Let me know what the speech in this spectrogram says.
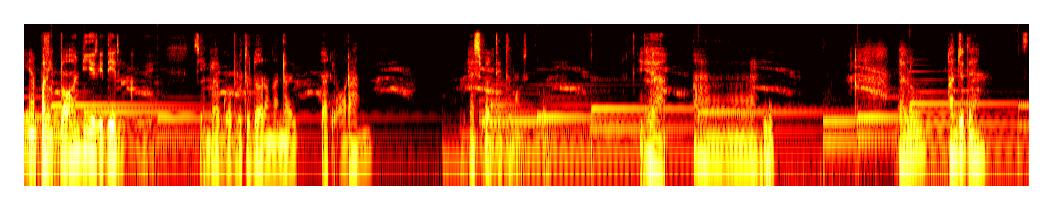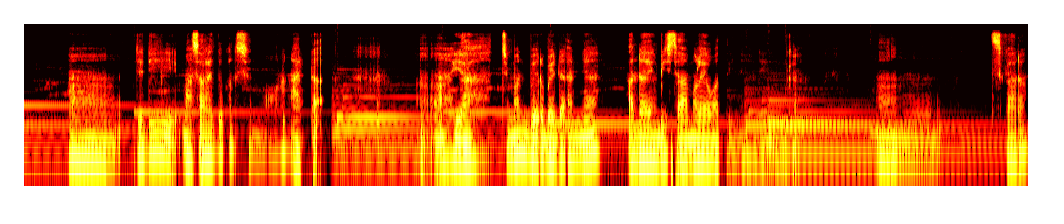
yang paling bawah diri diri gue sehingga gue butuh dorongan dari dari orang. Ya seperti itu maksud gue ya um, lalu lanjut ya jadi masalah itu kan semua orang ada. Uh, ya cuman perbedaannya ada yang bisa melewatinya ada yang enggak. Uh, sekarang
